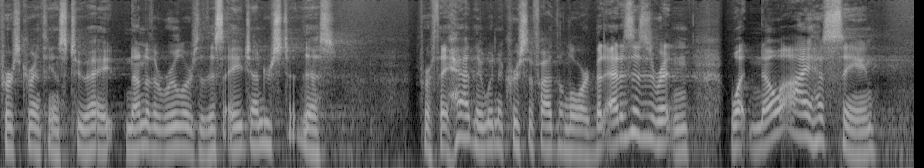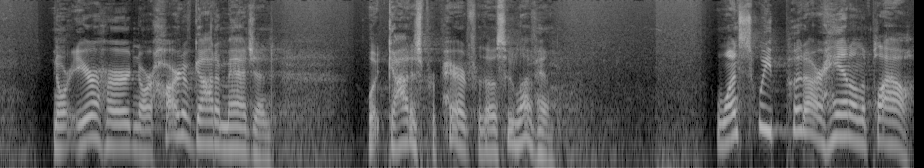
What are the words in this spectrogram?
1 Corinthians 2 8, none of the rulers of this age understood this. For if they had, they wouldn't have crucified the Lord. But as it is written, what no eye has seen, nor ear heard, nor heart of God imagined, what God has prepared for those who love him. Once we put our hand on the plow,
